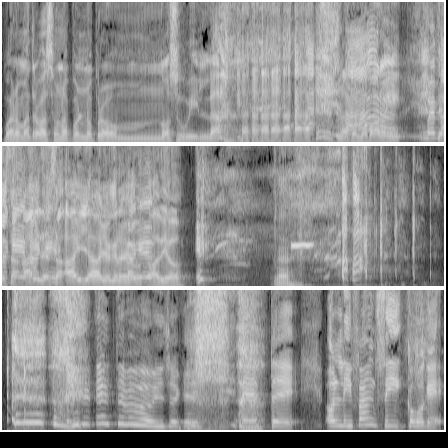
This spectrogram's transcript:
Bueno, me atrevo a hacer una porno, pero no subirla. una porno Ah, para mí. pues, de ¿pa' esa, qué? ay, ¿pa' de qué? esa, ay, ya, yo ¿Pa' creo. Adiós. Ah. Este mamabicho que Este, OnlyFans sí, como que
